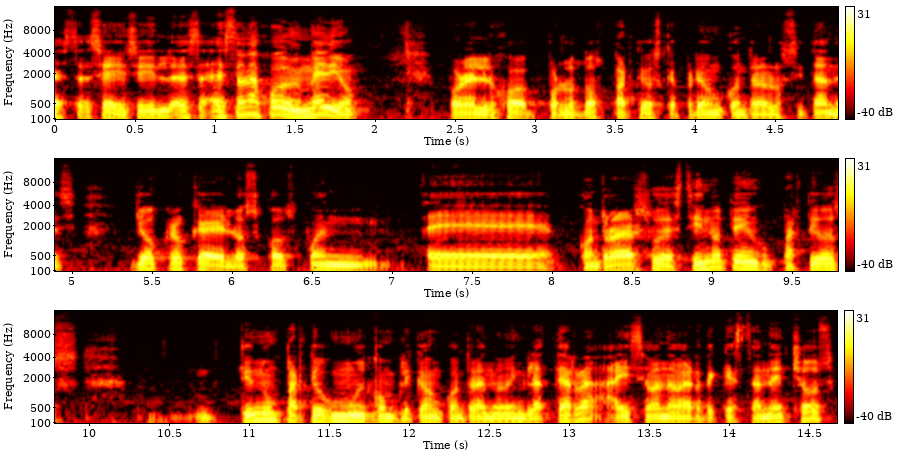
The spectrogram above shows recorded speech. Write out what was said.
este, sí, sí, están a juego y medio por, el, por los dos partidos que perdieron contra los Titanes. Yo creo que los Colts pueden eh, controlar su destino. Tienen partidos tiene un partido muy complicado en contra de Nueva Inglaterra. Ahí se van a ver de qué están hechos.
